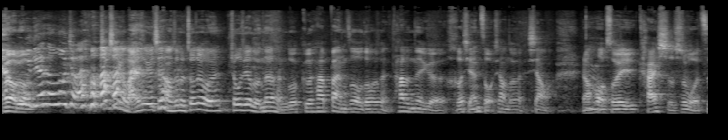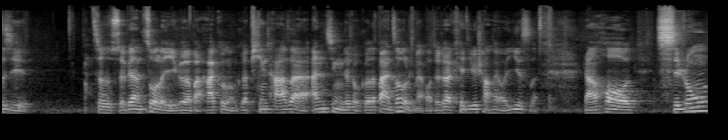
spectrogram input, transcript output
没有没有五，年能录出来吗？这是一个来自于这样，就是周杰伦周杰伦的很多歌，他伴奏都很，他的那个和弦走向都很像嘛。然后所以开始是我自己。就是随便做了一个，把它各种歌拼插在《安静》这首歌的伴奏里面，我觉得 KTV 唱很有意思。然后其中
